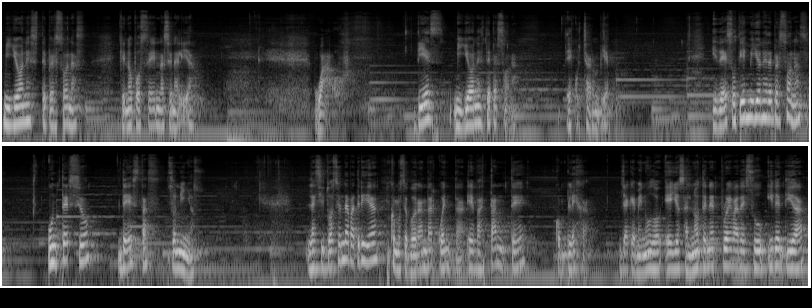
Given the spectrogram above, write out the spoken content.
millones de personas que no poseen nacionalidad. ¡Wow! 10 millones de personas. Escucharon bien. Y de esos 10 millones de personas, un tercio de estas son niños. La situación de apatría, como se podrán dar cuenta, es bastante compleja ya que a menudo ellos al no tener prueba de su identidad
